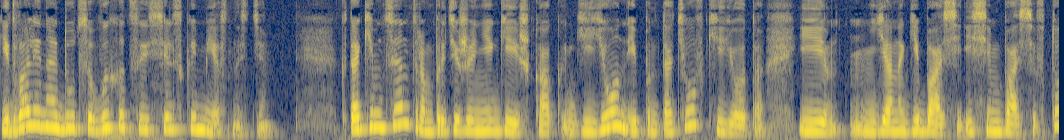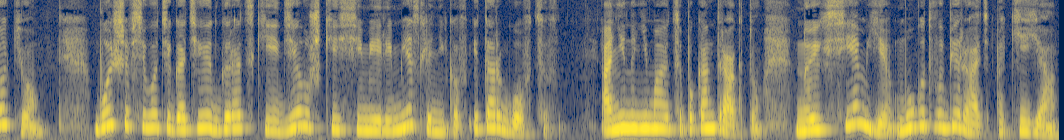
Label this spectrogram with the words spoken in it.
едва ли найдутся выходцы из сельской местности – к таким центрам притяжения гейш, как Гион и Пантатё в Киото, и Янагибаси и Симбаси в Токио, больше всего тяготеют городские девушки из семей ремесленников и торговцев. Они нанимаются по контракту, но их семьи могут выбирать Акия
